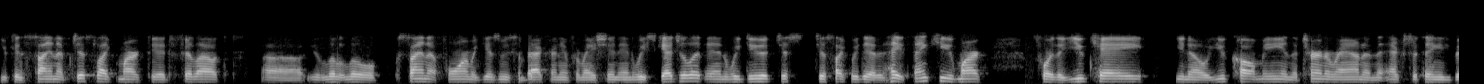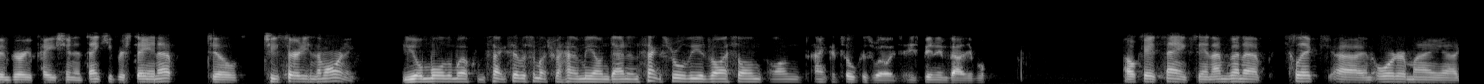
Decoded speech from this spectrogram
You can sign up just like Mark did. Fill out uh, a little little sign up form. It gives me some background information, and we schedule it, and we do it just just like we did. And hey, thank you, Mark, for the UK. You know, you call me and the turnaround and the extra thing. You've been very patient, and thank you for staying up till two thirty in the morning. You're more than welcome. Thanks ever so much for having me on, Dan, and thanks for all the advice on on Anchor Talk as well. It's, it's been invaluable. Okay, thanks. And I'm going to click uh, and order my uh,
